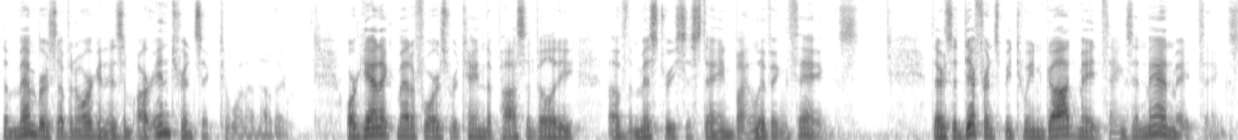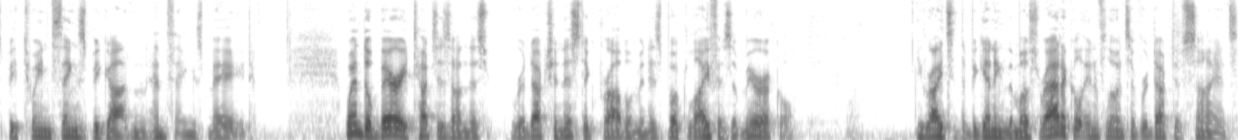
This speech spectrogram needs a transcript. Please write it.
the members of an organism are intrinsic to one another. Organic metaphors retain the possibility of the mystery sustained by living things. There's a difference between God made things and man made things, between things begotten and things made. Wendell Berry touches on this reductionistic problem in his book Life is a Miracle. He writes at the beginning the most radical influence of reductive science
